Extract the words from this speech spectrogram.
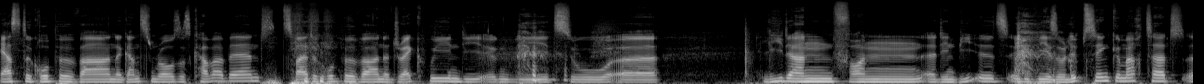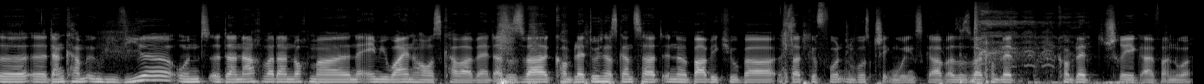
erste Gruppe war eine Guns N' Roses Coverband. Zweite Gruppe war eine Drag Queen, die irgendwie zu äh, Liedern von äh, den Beatles irgendwie so Lip Sync gemacht hat. Äh, äh, dann kam irgendwie wir und äh, danach war dann nochmal eine Amy Winehouse Coverband. Also es war komplett durch. Das Ganze hat in einer Barbecue Bar stattgefunden, wo es Chicken Wings gab. Also es war komplett, komplett schräg einfach nur.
